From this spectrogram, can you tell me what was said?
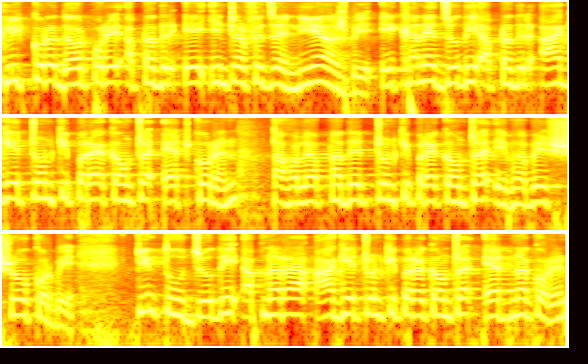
ক্লিক করে দেওয়ার পরে আপনাদের এই ইন্টারফেসে নিয়ে আসবে। এখানে যদি আপনাদের আগে টোন কিপার অ্যাকাউন্টটা অ্যাড করেন, তাহলে আপনাদের টোন কিপার অ্যাকাউন্টটা এভাবে শো করবে। কিন্তু যদি আপনারা আগে টোন কিপার অ্যাকাউন্টটা অ্যাড না করেন,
